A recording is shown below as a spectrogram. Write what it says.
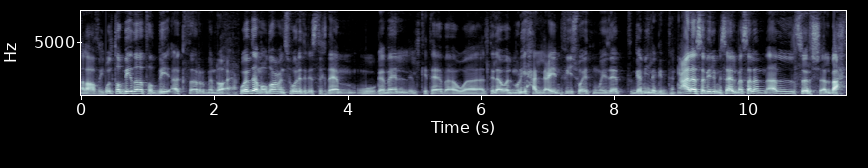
العظيم. والتطبيق ده تطبيق أكثر من رائع. ويبدأ الموضوع من سهولة الاستخدام وجمال الكتابة والتلاوة المريحة للعين فيه شوية مميزات جميلة جدا. على سبيل المثال مثلا ال search البحث.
